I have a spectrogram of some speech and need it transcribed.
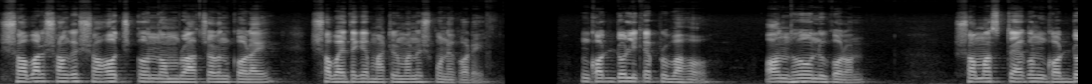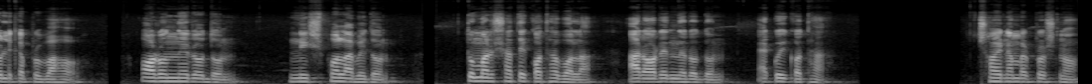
সবার সঙ্গে সহজ ও নম্র আচরণ করায় সবাই তাকে মাটির মানুষ মনে করে। গড্ডলিকা প্রবাহ, অন্ধ অনুকরণ। সমাজটা এখন গড্ডলিকা প্রবাহ, অরণ্যের রোদন, নিষ্ফল আবেদন। তোমার সাথে কথা বলা আর অরণ্যের রোদন, একই কথা। ছয় নম্বর প্রশ্ন,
